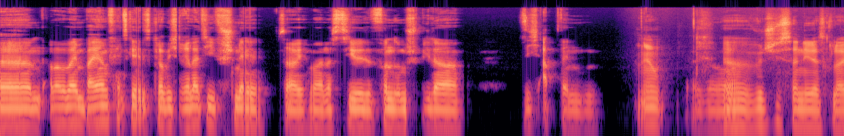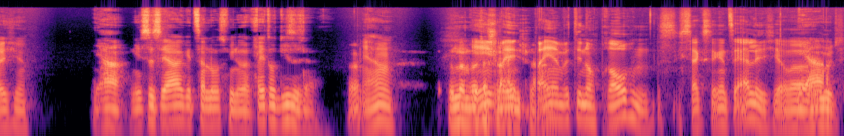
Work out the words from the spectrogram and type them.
Ähm, aber beim Bayern-Fans geht es, glaube ich, relativ schnell, sage ich mal, dass die von so einem Spieler sich abwenden. Ja. Also, Ja, wünsche ich Sané das Gleiche. ja, nächstes Jahr geht's dann los wieder. Vielleicht auch dieses Jahr. Ja. Irgendwann wird Nee, schon weil einschlagen. Bayern wird den noch brauchen. Das, ich sag's dir ganz ehrlich, aber Ja. gut.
